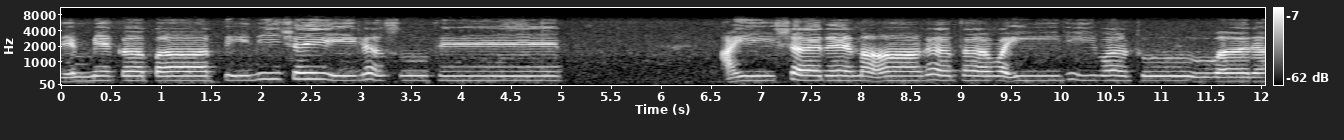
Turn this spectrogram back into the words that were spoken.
രമ്യകപാർത്തിനി ശൈലസുധേ ഐശരണാഗത വൈരിവധൂവര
